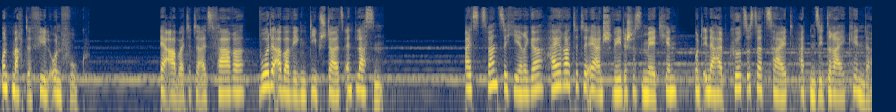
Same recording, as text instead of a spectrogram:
und machte viel Unfug. Er arbeitete als Fahrer, wurde aber wegen Diebstahls entlassen. Als 20-Jähriger heiratete er ein schwedisches Mädchen und innerhalb kürzester Zeit hatten sie drei Kinder.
